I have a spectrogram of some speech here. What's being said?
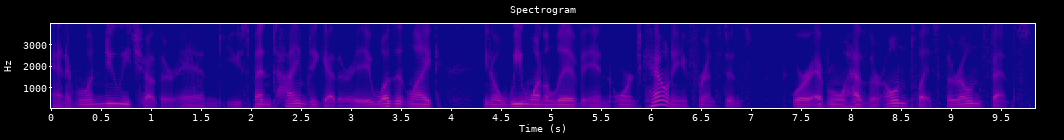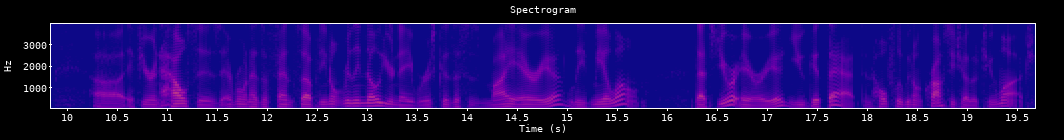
and everyone knew each other and you spend time together it wasn't like you know we want to live in orange county for instance where everyone has their own place their own fence uh, if you're in houses everyone has a fence up and you don't really know your neighbors because this is my area leave me alone that's your area, you get that. And hopefully we don't cross each other too much.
